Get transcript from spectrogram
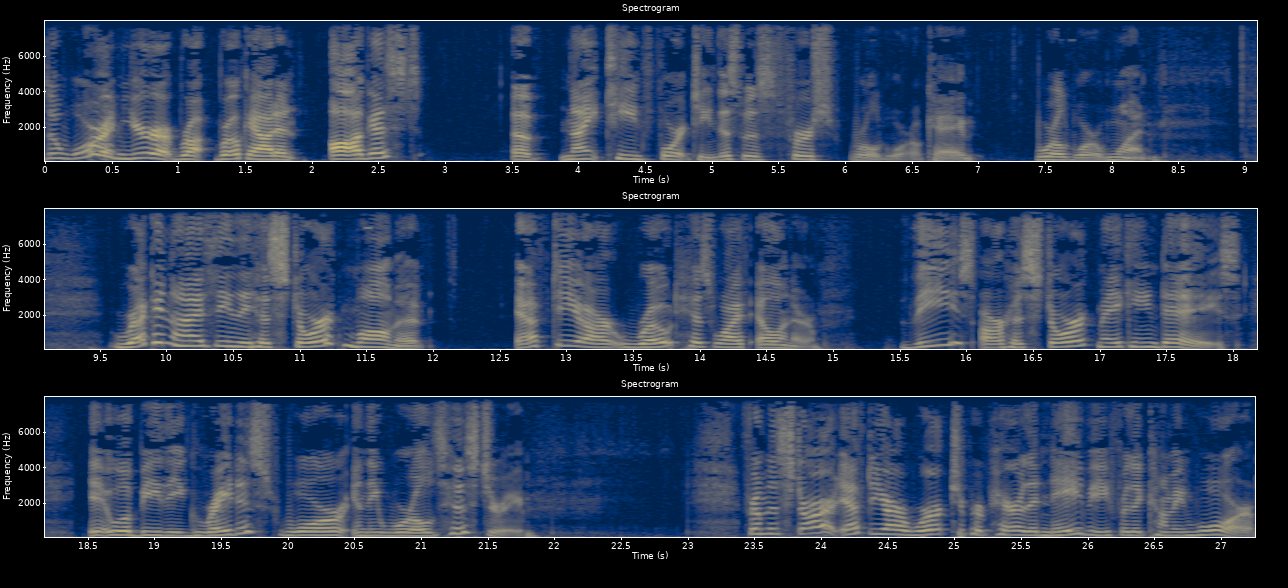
the war in Europe bro- broke out in August of 1914. This was First World War, okay? World War One. Recognizing the historic moment FDR wrote his wife Eleanor, These are historic making days. It will be the greatest war in the world's history. From the start, FDR worked to prepare the Navy for the coming war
